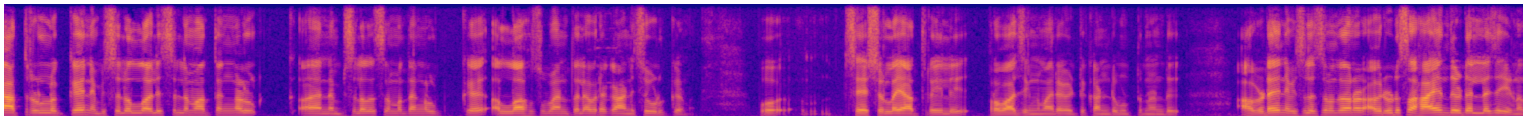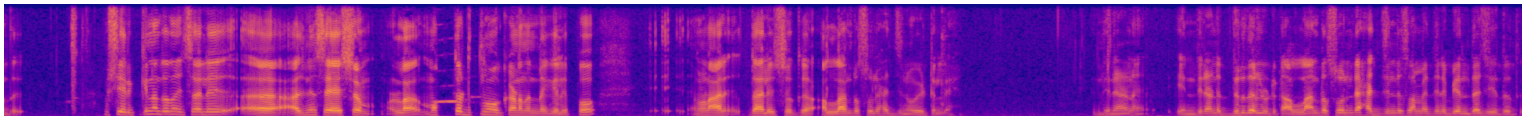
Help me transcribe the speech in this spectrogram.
യാത്രകളിലൊക്കെ നബി സല്ലല്ലാഹു അലൈഹി വസല്ലമ തങ്ങൾ നബി സല്ലല്ലാഹു അലൈഹി വസല്ലമ തങ്ങൾക്ക് അള്ളാഹു സുബ്ഹാനഹു തല അവരെ കാണിച്ചു കൊടുക്കുകയാണ് അപ്പോൾ ശേഷമുള്ള യാത്രയിൽ പ്രവാചകന്മാരുമായിട്ട് കണ്ടുമുട്ടുന്നുണ്ട്. അവിടെ നബി അലൈഹി വസല്ലമ അവരോട് സഹായം തേടല്ല ചെയ്യണത്. അപ്പോൾ ശരിക്കും എന്താണെന്ന് വെച്ചാൽ അതിനുശേഷം ഉള്ള മൊത്തം എടുത്ത് നോക്കുകയാണെന്നുണ്ടെങ്കിൽ ഇപ്പോൾ നമ്മൾ ഇതാലോചിച്ച് നോക്കുക. അള്ളാഹു റസൂൽ ഹജ്ജിന് പോയിട്ടില്ലേ? എന്തിനാണ് എന്തിനാണ് ഇതിൽ തള്ളിവിടുക്കുക അള്ളാൻ റസൂലിന്റെ ഹജ്ജിന്റെ സമയത്ത് നബി എന്താ ചെയ്തത്?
